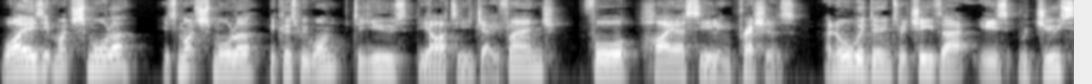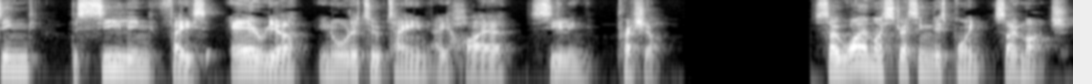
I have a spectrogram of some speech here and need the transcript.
Why is it much smaller? It's much smaller because we want to use the RTJ flange for higher sealing pressures. And all we're doing to achieve that is reducing the sealing face area in order to obtain a higher sealing pressure. So why am I stressing this point so much?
